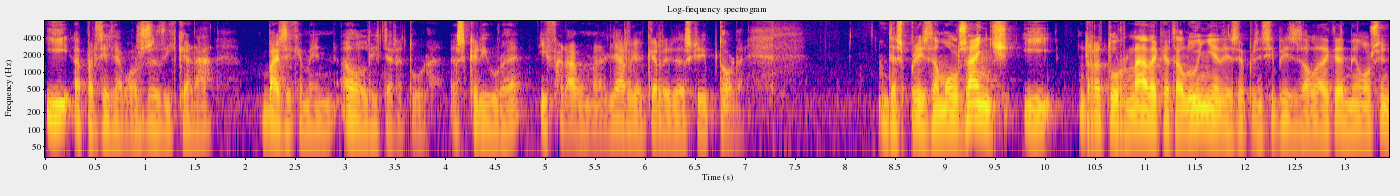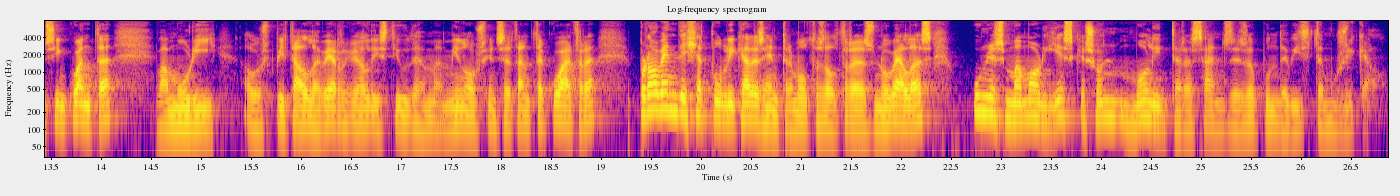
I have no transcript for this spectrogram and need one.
i a partir de llavors es dedicarà bàsicament a la literatura, a escriure i farà una llarga carrera d'escriptora. Després de molts anys i retornada a Catalunya des de principis de la dècada de 1950, va morir a l'Hospital de Berga l'estiu de 1974, però havent deixat publicades, entre moltes altres novel·les, unes memòries que són molt interessants des del punt de vista musical.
